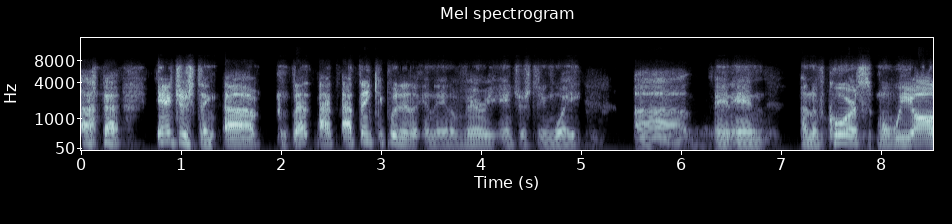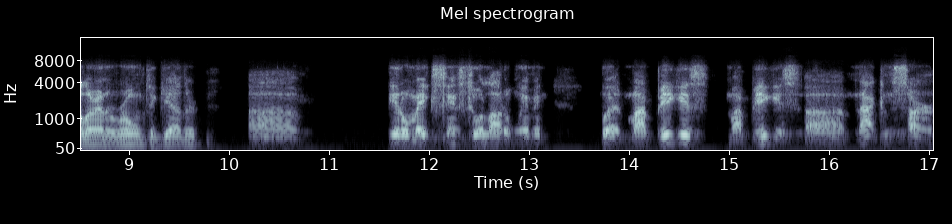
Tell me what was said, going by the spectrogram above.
Uh, interesting. Uh, that I, I think you put it in, in a very interesting way. Uh, and and and of course, when we all are in a room together, uh, it'll make sense to a lot of women. But my biggest, my biggest, uh, not concern,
